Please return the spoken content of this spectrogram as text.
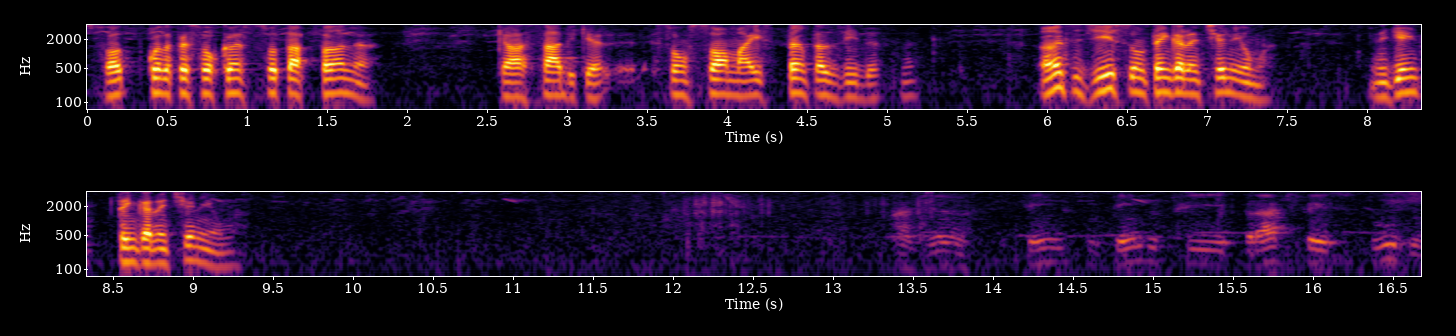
Só quando a pessoa alcança sotapana, que ela sabe que é, são só mais tantas vidas. Né? Antes disso, não tem garantia nenhuma. Ninguém tem garantia nenhuma. entendo que prática e estudo,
